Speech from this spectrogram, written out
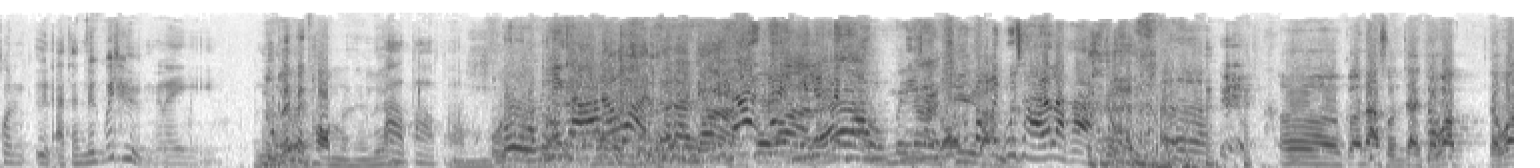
คนอื่นอาจจะนึกไม่ถึงอะไรอย่างงี้หนูเล่นเป็นทอมเหรอในเรื่อง เปล่าเปล่าเปล่าโอ้มีค่ะน้ำหวานขนาดนี้ได้ได้อย่างนี้เล่นเป็นทอมไม่ดิน่าฉันเชื่อ ต้องเป็นผู้ชายแล้วล่ะค่ะ เออ เออ ก็น่าสนใจแต่ว่าแต่ว่า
